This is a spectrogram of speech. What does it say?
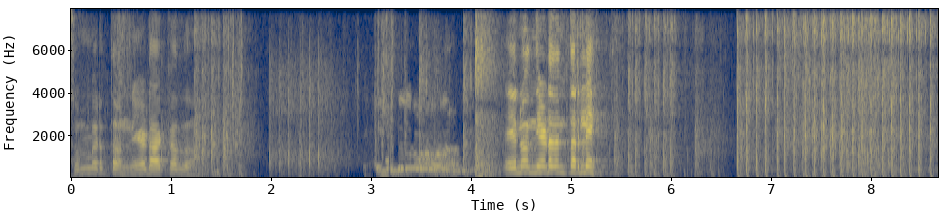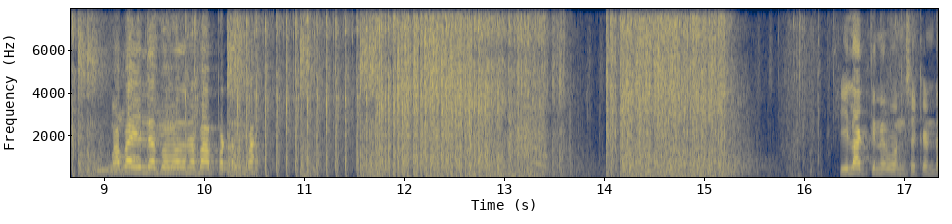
ಸುಮ್ಮಿರ್ತಾವ ನೇಡ್ ಹಾಕೋದು. ಏನೊಂದು ನೀಡದಂತರ್ಲಿ ಬಾಬಾ ಇಲ್ಲ ಬಾ ಹೋದ್ರ ಬಾ ಪಟ್ಟಣ ಬಾ. ಹೀಲ್ ಹಾಕ್ತೀನಿ ಒಂದ್ ಸೆಕೆಂಡ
